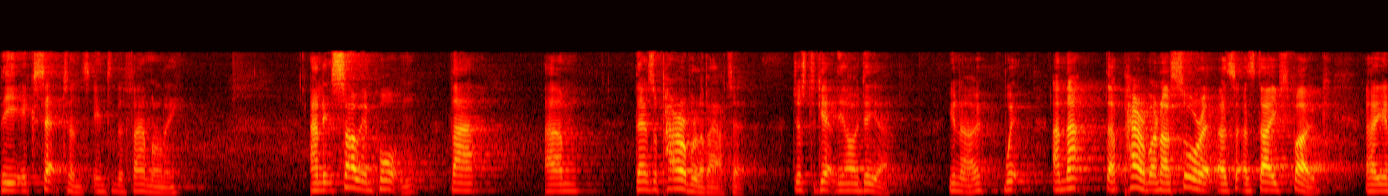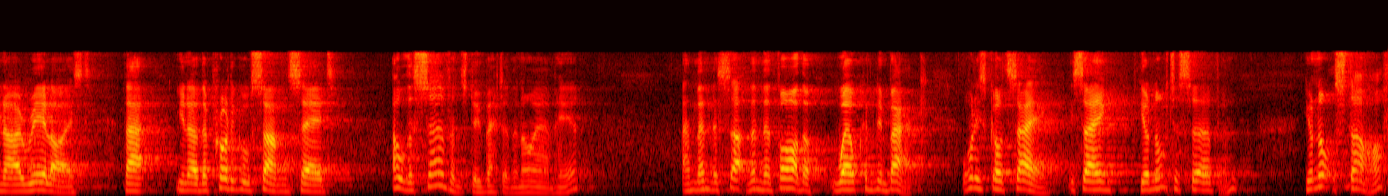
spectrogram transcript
the acceptance into the family. And it's so important that um, there's a parable about it, just to get the idea. You know, and that, that parable, and I saw it as, as Dave spoke, uh, you know, I realised that, you know, the prodigal son said, Oh, the servants do better than I am here. And then the, son, then the father welcomed him back. What is God saying? He's saying, You're not a servant, you're not staff,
